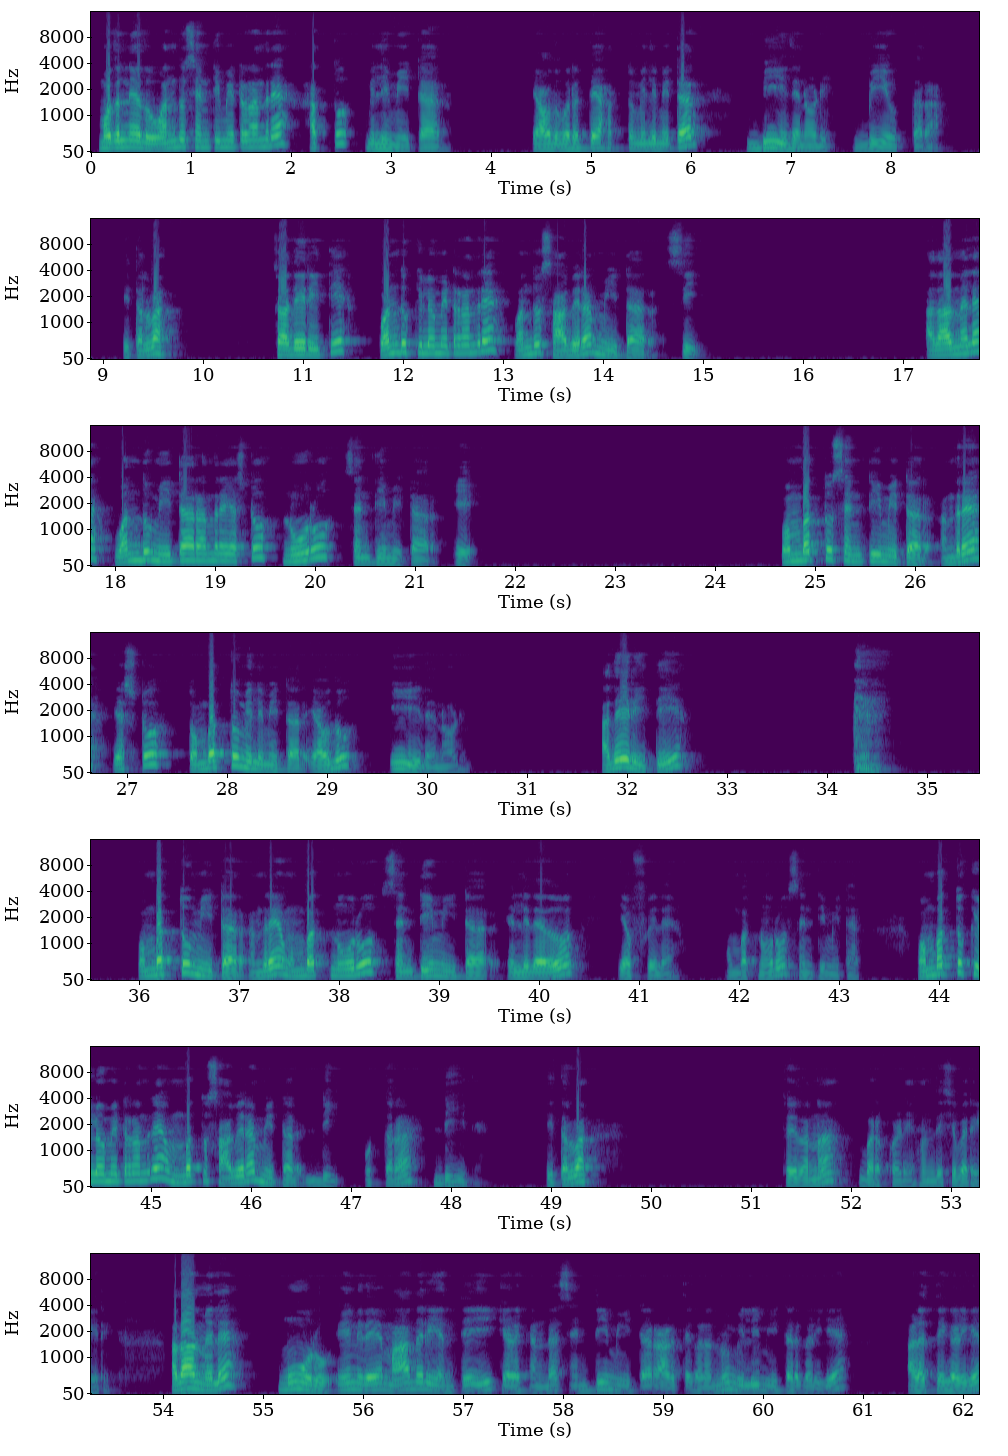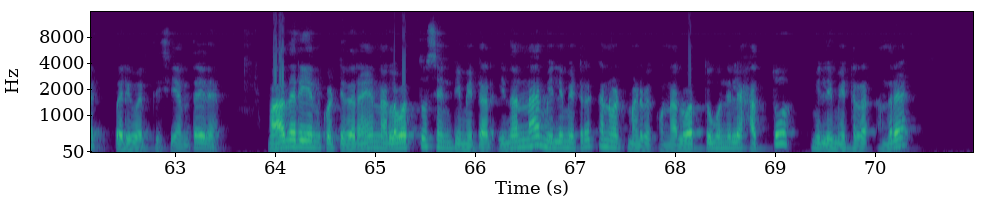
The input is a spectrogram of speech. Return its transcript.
ಮೊದಲನೇದು, ಒಂದು ಸೆಂಟಿಮೀಟರ್ ಅಂದ್ರೆ ಹತ್ತು ಮಿಲಿಮೀಟರ್. ಯಾವುದು ಬರುತ್ತೆ? ಹತ್ತು ಮಿಲಿಮೀಟರ್? ಬಿ ಇದೆ ನೋಡಿ. ಬಿ ಉತ್ತರ. ಇತ್ತಲ್ವಾ ಸೊ ಅದೇ ರೀತಿ ಒಂದು ಕಿಲೋಮೀಟರ್ ಅಂದ್ರೆ ಒಂದು ಸಾವಿರ ಮೀಟರ್ ಸಿ. ಅದಾದ್ಮೇಲೆ ಒಂದು ಮೀಟರ್ ಅಂದ್ರೆ ಎಷ್ಟು? ನೂರು ಸೆಂಟಿಮೀಟರ್ ಎ. ಒಂಬತ್ತು ಸೆಂಟಿಮೀಟರ್ ಅಂದ್ರೆ ಎಷ್ಟು? ತೊಂಬತ್ತು ಮಿಲಿಮೀಟರ್. ಯಾವುದು? ಇ ಇದೆ ನೋಡಿ. ಅದೇ ರೀತಿ ಒಂಬತ್ತು ಮೀಟರ್ ಅಂದ್ರೆ ಒಂಬತ್ನೂರು ಸೆಂಟಿಮೀಟರ್. ಎಲ್ಲಿದೆ ಅದು? ಎಫ್ ಇದೆ. ಒಂಬತ್ನೂರು ಸೆಂಟಿಮೀಟರ್. ಒಂಬತ್ತು ಕಿಲೋಮೀಟರ್ ಅಂದ್ರೆ ಒಂಬತ್ತು ಸಾವಿರ ಮೀಟರ್. ಡಿ ಉತ್ತರ ಡಿ ಇದೆ. ಇತ್ತಲ್ವಾ? ಸೊ ಇದನ್ನ ಬರ್ಕೊಳ್ಳಿ, ಹೊಂದಿಸಿ ಬರೆಯಿರಿ. ಅದಾದ್ಮೇಲೆ ಮೂರು ಏನಿದೆ? ಮಾದರಿಯಂತೆ ಈ ಕೆಳಕಂಡ ಸೆಂಟಿಮೀಟರ್ ಅಳತೆಗಳನ್ನು ಮಿಲಿಮೀಟರ್ಗಳಿಗೆ ಅಳತೆಗಳಿಗೆ ಪರಿವರ್ತಿಸಿ ಅಂತ ಇದೆ. ಮಾದರಿ ಏನ್ ಕೊಟ್ಟಿದ್ದಾರೆ ನಲವತ್ತು ಸೆಂಟಿಮೀಟರ್. ಇದನ್ನ ಮಿಲಿಮೀಟರ್ ಕನ್ವರ್ಟ್ ಮಾಡಬೇಕು. ನಲವತ್ತು ಗುಣಿಲೆ ಹತ್ತು ಮಿಲಿಮೀಟರ್ ಅಂದ್ರೆ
